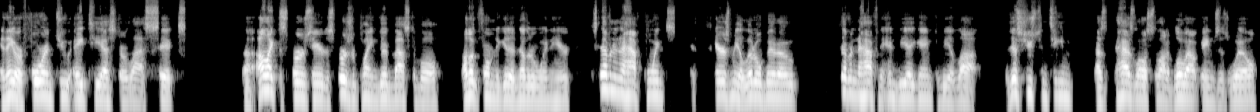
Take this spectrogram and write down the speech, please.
and they are four and two ATS their last six. Uh, I like the Spurs here. The Spurs are playing good basketball. I look for them to get another win here. Seven and a half points scares me a little bit. Oh, seven and a half in the NBA game can be a lot. But this Houston team has has lost a lot of blowout games as well.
